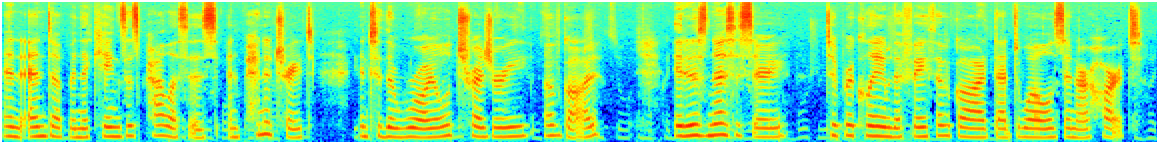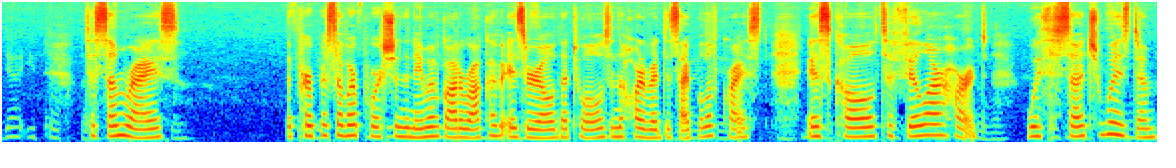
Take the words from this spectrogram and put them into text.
and end up in the king's palaces and penetrate into the royal treasury of God, it is necessary to proclaim the faith of God that dwells in our heart. To summarize, the purpose of our portion, the name of God, a rock of Israel that dwells in the heart of a disciple of Christ, is called to fill our heart with such wisdom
